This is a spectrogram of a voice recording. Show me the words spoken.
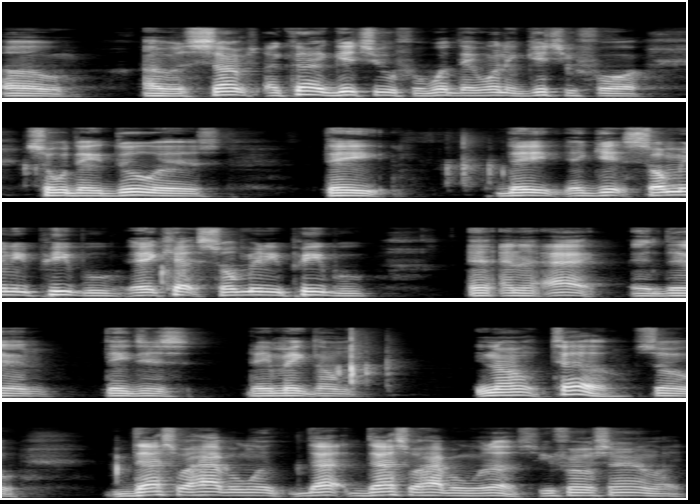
of of assumption. I couldn't get you for what they want to get you for. So what they do is they they they get so many people, they catch so many people in, in an act, and then they just they make them, you know, tell. So that's what happened with that. That's what happened with us. You feel what I'm saying? Like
